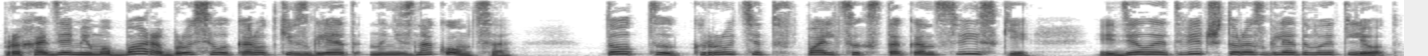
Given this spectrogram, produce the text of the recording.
Проходя мимо бара, бросила короткий взгляд на незнакомца. Тот крутит в пальцах стакан с виски и делает вид, что разглядывает лед.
